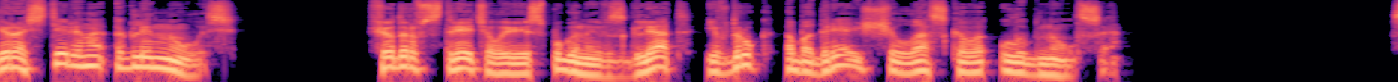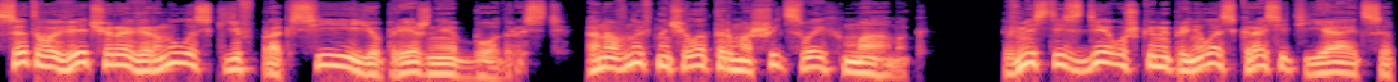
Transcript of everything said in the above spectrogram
и растерянно оглянулась. Федор встретил ее испуганный взгляд и вдруг ободряюще ласково улыбнулся. С этого вечера вернулась к Евпроксии ее прежняя бодрость. Она вновь начала тормошить своих мамок. Вместе с девушками принялась красить яйца,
